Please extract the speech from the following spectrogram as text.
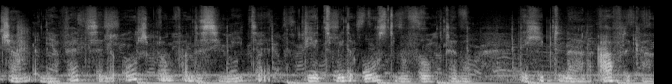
Cham en Javet zijn de oorsprong van de Semieten die het Midden-Oosten bevolkt hebben, de Egyptenaren Afrika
